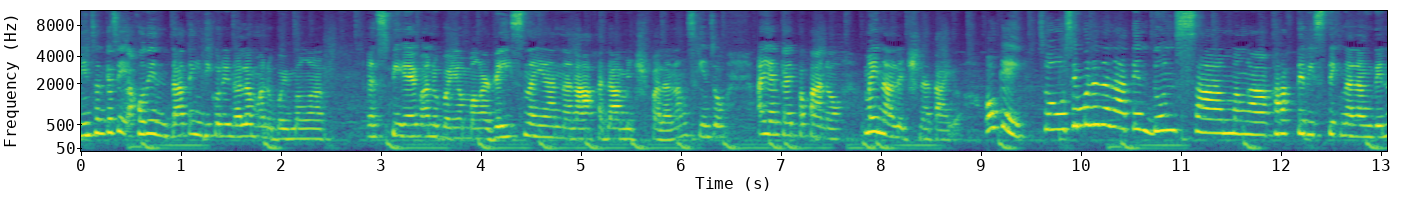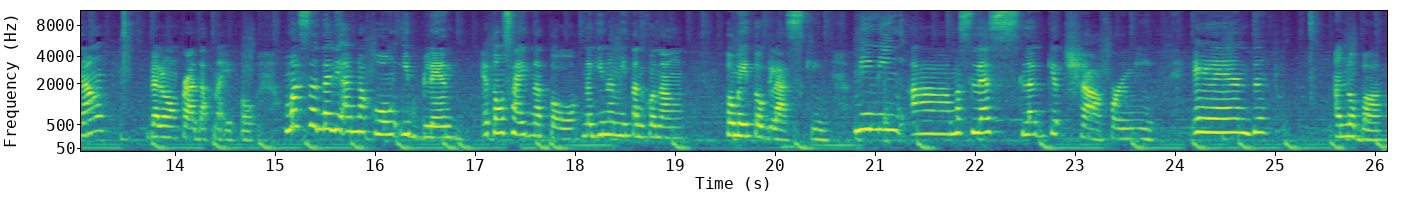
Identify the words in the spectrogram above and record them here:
minsan kasi ako din, dati hindi ko rin alam ano ba yung mga SPF, ano ba yung mga rays na yan na nakaka-damage pala ng skin. So, ayan, kahit papano, may knowledge na tayo. Okay, so simulan na natin dun sa mga karakteristik na lang din ng dalawang product na ito. Mas nadalian akong i-blend itong side na to na ginamitan ko ng tomato glass skin. Meaning, uh, mas less lagkit siya for me. And, ano ba?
